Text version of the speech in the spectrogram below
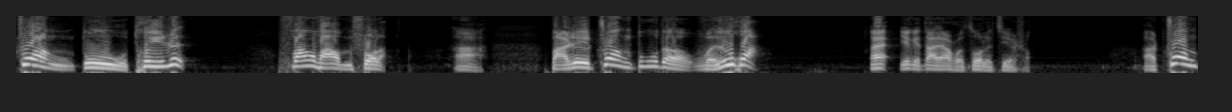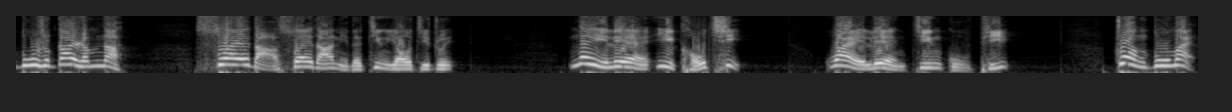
壮督推任。方法我们说了，啊，把这壮都的文化，哎，也给大家伙做了介绍。啊，壮都是干什么呢？摔打摔打你的颈腰脊椎，内练一口气，外练筋骨皮。壮督脉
